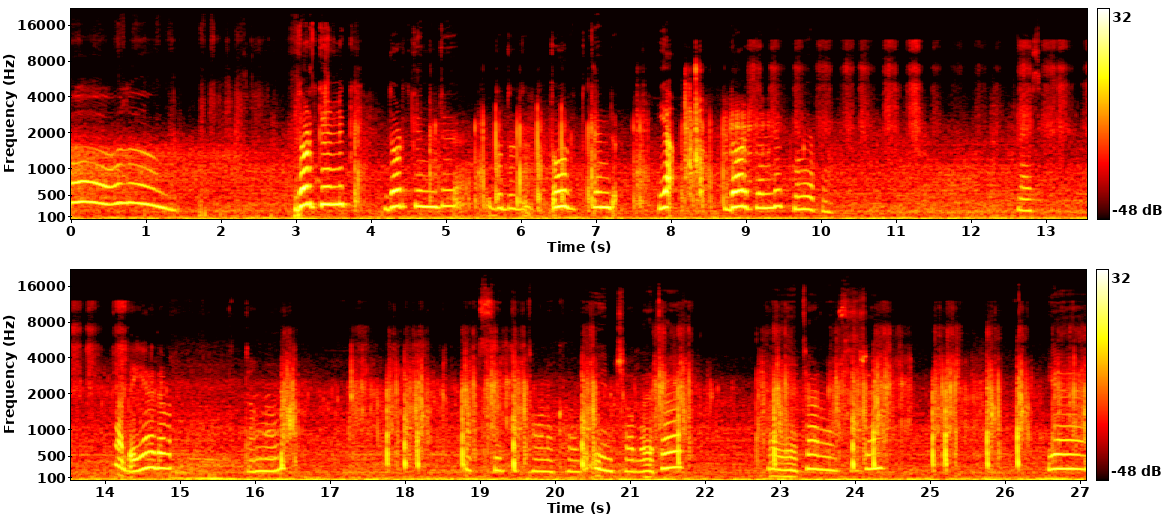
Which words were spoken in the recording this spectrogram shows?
Oo, oğlum. Dört günlük dört gündü dört gündü ya dört günlük bunu yapayım. Neyse. Hadi yine de tamam. 38 tane kaldı. İnşallah yeter. Hadi yeter mi sizce? Yes.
